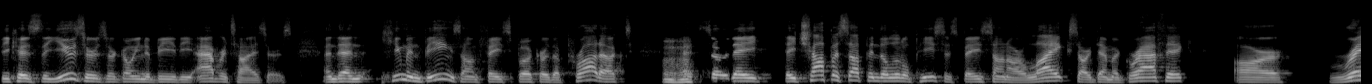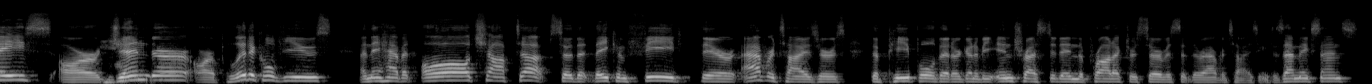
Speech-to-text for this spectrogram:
because the users are going to be the advertisers. And then human beings on facebook are the product. Mm-hmm. and so they they chop us up into little pieces based on our likes our demographic our race our mm-hmm. gender our political views. And they have it all chopped up so that they can feed their advertisers the people that are going to be interested in the product or service that they're advertising. Does that make sense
